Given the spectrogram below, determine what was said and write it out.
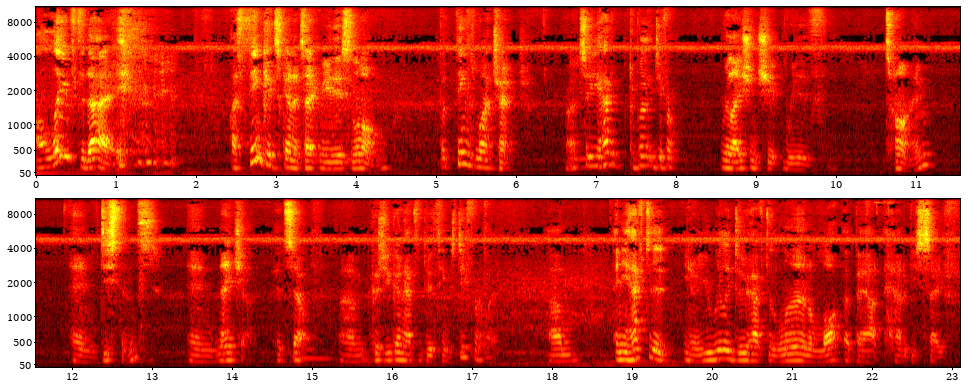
I'll leave today. I think it's going to take me this long, but things might change, right? So you have a completely different relationship with time and distance and nature itself because you're going to have to do things differently. Um, and you have to, you know, you really do have to learn a lot about how to be safe,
